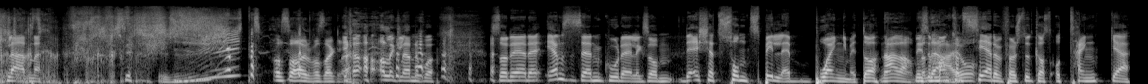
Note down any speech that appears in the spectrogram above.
klærne. Og så har hun på seg klær. Ja, alle klærne på. Så det er det eneste scenen hvor det er liksom Det er ikke et sånt spill, er poenget mitt. da Neida, liksom, Man kan jo- se det ved første utkast og tenke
